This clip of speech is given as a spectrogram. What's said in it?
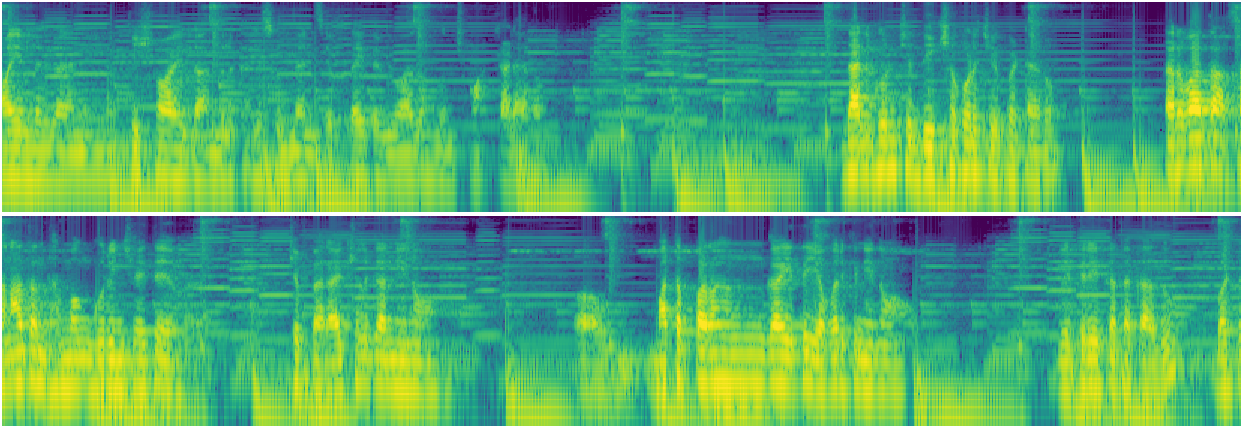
ఆయిల్ కానీ ఫిష్ ఆయిల్ అందులో కలిసి ఉందని ఎప్పుడైతే వివాదం గురించి మాట్లాడారో. దాని గురించి దీక్ష కూడా చేపట్టారు. తర్వాత సనాతన ధర్మం గురించి అయితే చెప్పారు. యాక్చువల్గా నేను మతపరంగా అయితే ఎవరికి నేను వ్యతిరేకత కాదు బట్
